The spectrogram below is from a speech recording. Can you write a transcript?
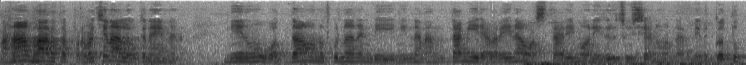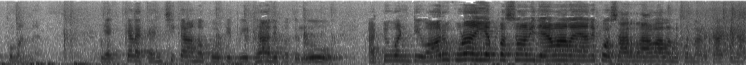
మహాభారత ప్రవచనాలు అవుతున్నాయి నన్ను. నేను వద్దాం అనుకున్నానండి. నిన్ననంతా మీరు ఎవరైనా వస్తారేమో అని ఎదురు చూశాను అన్నారు. నేను గతుక్కుమన్నాను. ఎక్కడ కంచికామకోటి పీఠాధిపతులు అటువంటి వారు కూడా అయ్యప్ప స్వామి దేవాలయానికి ఒకసారి రావాలనుకున్నారు కాకినాడ.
